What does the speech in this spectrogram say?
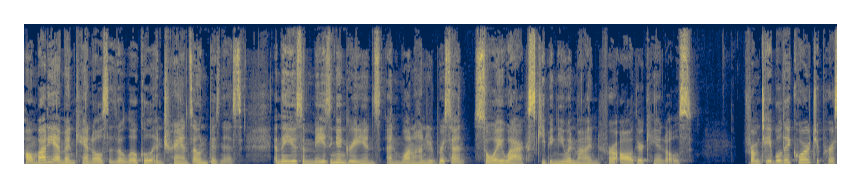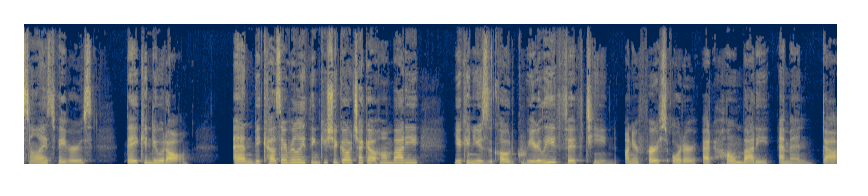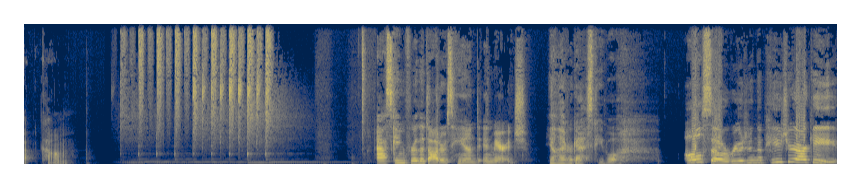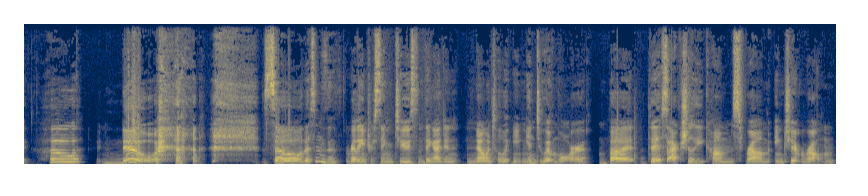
Homebody MN Candles is a local and trans owned business, and they use amazing ingredients and 100% soy wax, keeping you in mind for all their candles. From table decor to personalized favors, they can do it all. And because I really think you should go check out Homebody, you can use the code QUEERLY15 on your first order at homebodymn.com. asking for the daughter's hand in marriage. You'll never guess, people. Also rooted in the patriarchy. Who knew? so, this is really interesting too, something I didn't know until looking into it more. But this actually comes from ancient Rome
